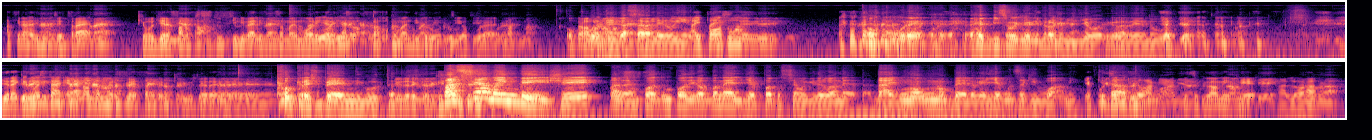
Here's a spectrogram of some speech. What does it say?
platinato tutti e tre, che vuol dire farsi tutti i livelli senza mai morire, cazzo, comandi brutti, oppure... Ma, Oppure Però, devi passare all'eroina. ai posti... Oppure hai bisogno di droghe migliori, una delle due. Direi che questa è la nota perfetta per chiudere... Con Crash Bandicoot. chiudere con- Passiamo invece. Vabbè, un po', un po' di roba meglio e poi possiamo chiudere la merda. Dai, uno, uno bello che è Yakuza Kiwami. Yakuza Kiwami, Yakuza Kiwami che... Allora...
